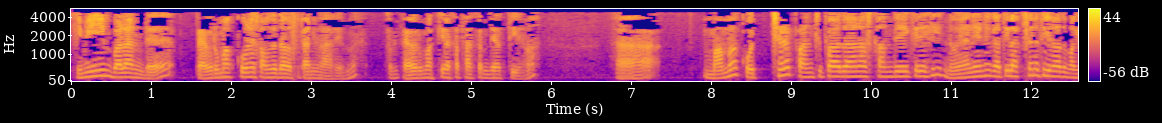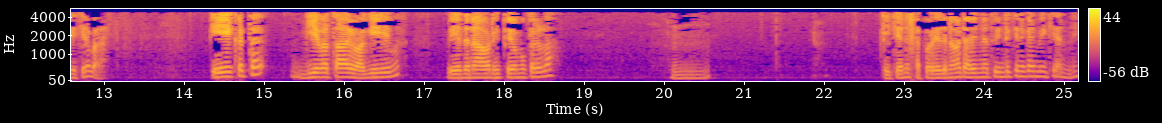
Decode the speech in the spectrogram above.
හිමීන් බලන්න පැවරුමක් ඕනේ සමුද දවසට අනිවාර්යයෙන්ම. අපි පැවරුමක් කියලා කතා කරන දෙයක් තියෙනවා. මම කොච්චර පංච උපාදානස්කන්ධය කෙරෙහි නොයැලෙන ගති ලක්ෂණ තියනවද මගේ කියලා බලන්න. ඒකට ගියවතාවේ වගේම වේදනාවට හිත යොමු කරලා ඒ කියන්නේ සැප වේදනාවට ඇලෙන්නේ නැතුව ඉන්න කියන එකයි මේ කියන්නේ.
